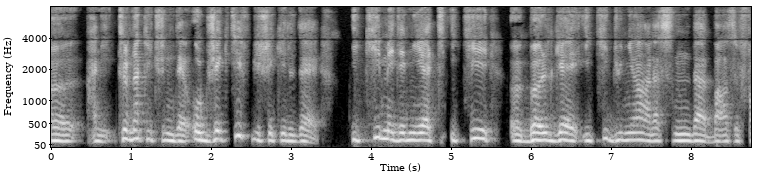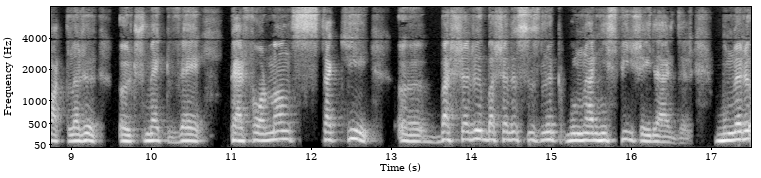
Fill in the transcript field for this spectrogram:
e, hani tırnak içinde objektif bir şekilde iki medeniyet, iki e, bölge, iki dünya arasında bazı farkları ölçmek ve performanstaki e, başarı, başarısızlık bunlar nispi şeylerdir. Bunları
